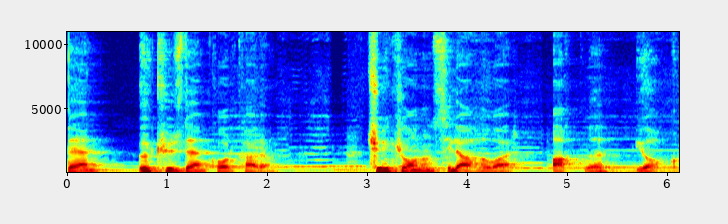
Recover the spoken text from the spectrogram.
Ben öküzden korkarım. Çünkü onun silahı var, aklı yok.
